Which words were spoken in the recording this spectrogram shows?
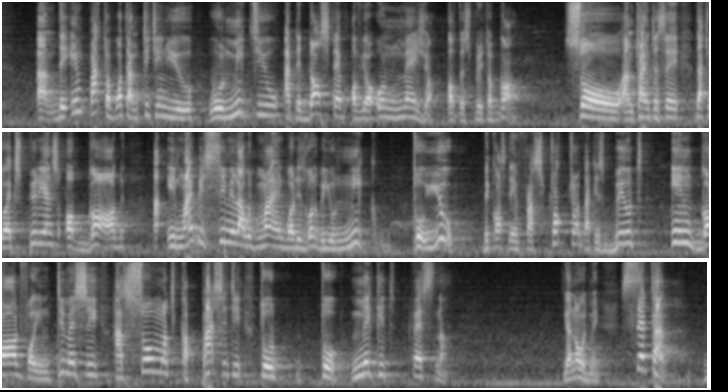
um, the impact of what I'm teaching you will meet you at the doorstep of your own measure of the Spirit of God. So I'm trying to say that your experience of God, uh, it might be similar with mine, but it's going to be unique to you because the infrastructure that is built in God for intimacy has so much capacity to, to make it personal. You are not with me. Satan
